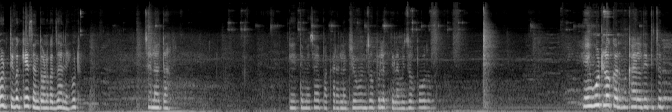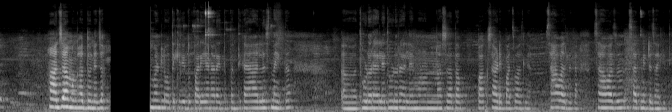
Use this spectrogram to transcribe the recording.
उठ ती बघ केस आणि तोंड झाले. उठ. चला आता. घेते मी स्वयंपाक करायला. जेवण झोपलं तिला मी झोपवलं. हे उठ लवकर मग खायला देते. चल. हां जा मग हात धुण्या जा. म्हटलं होतं की ते दुपारी येणार आहे तर पण ती काय आलंच नाही तर थोडं राहिलं आहे थोडं राहिलं आहे म्हणून असं आता पाक साडेपाच वाजल्या. सहा वाजलेला सहा वाजून सात मिनटं झाली ती.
